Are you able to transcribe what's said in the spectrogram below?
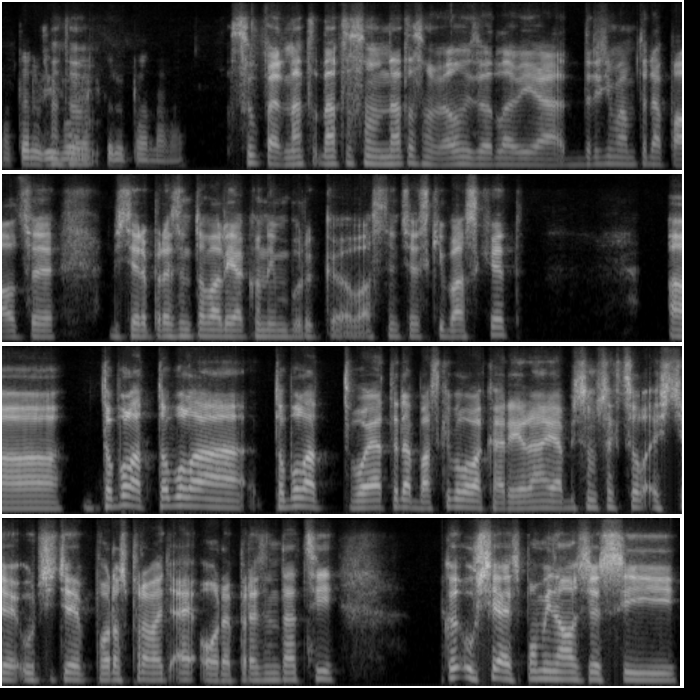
na ten vývoj, to, jak to dopadne. Ne? No. Super, na to, na, to som, na to som veľmi zvedlavý a držím vám teda palce, aby ste reprezentovali ako Nimburg eh, vlastne český basket. Uh, to, bola, to, bola, to bola tvoja teda basketbalová kariéra. Ja by som sa chcel ešte určite porozprávať aj o reprezentácii. Už si aj spomínal, že si,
